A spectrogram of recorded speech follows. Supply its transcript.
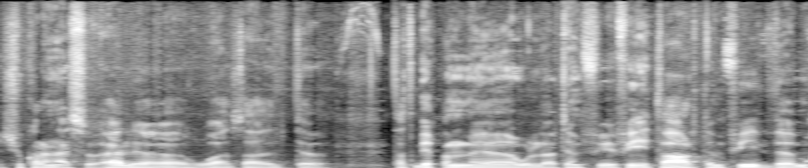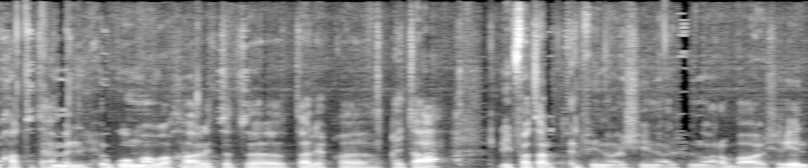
شكرا على السؤال. هو تطبيقا ولا تنفيذ في إطار تنفيذ مخطط عمل الحكومة وخارطة طريق القطاع لفترة 2020 2024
